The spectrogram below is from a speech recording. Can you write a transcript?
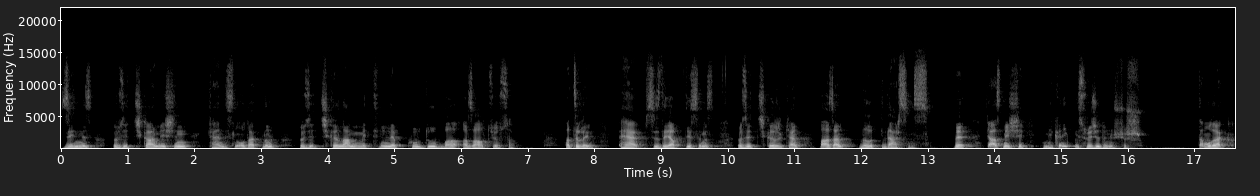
zihniniz özet çıkarma işinin kendisine odaklanıp özet çıkarılan metinle kurduğu bağ azaltıyorsa. Hatırlayın eğer siz de yaptıysanız özet çıkarırken bazen dalıp gidersiniz. Ve yazma işi mekanik bir sürece dönüşür. Tam olarak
